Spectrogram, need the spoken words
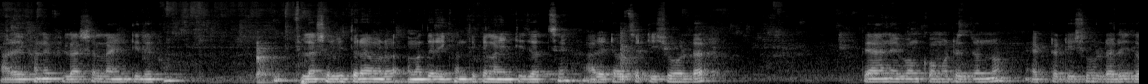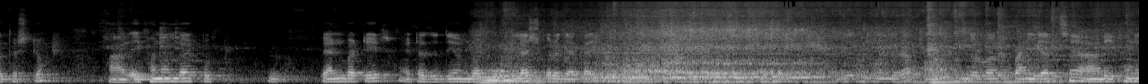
আর এখানে ফ্ল্যাশের লাইনটি দেখুন। ফ্ল্যাশের ভিতরে আমরা, আমাদের এখান থেকে লাইনটি যাচ্ছে। আর এটা হচ্ছে টিস্যু হোল্ডার। প্যান এবং কোমটের জন্য একটা টিস্যু হোল্ডারই যথেষ্ট। আর এখানে আমরা একটু প্যান বাটির, এটা যদি আমরা ফ্ল্যাশ করে দেখাই। সুন্দরভাবে পানি যাচ্ছে, আর এখানে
